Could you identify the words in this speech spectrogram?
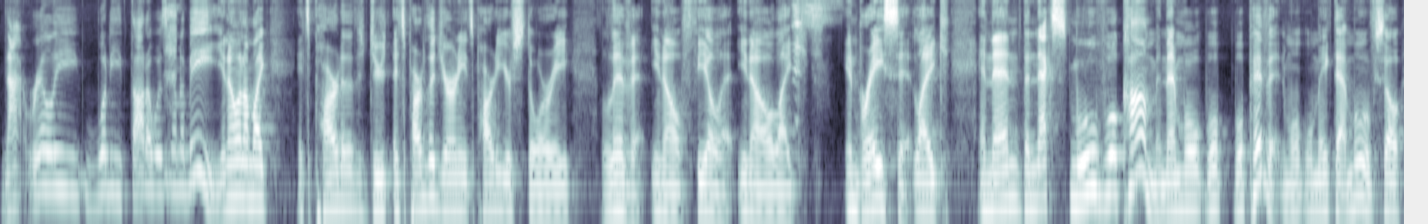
not really what he thought it was going to be, you know. And I'm like, it's part of the it's part of the journey. It's part of your story. Live it, you know. Feel it, you know. Like embrace it like and then the next move will come and then we'll we'll, we'll pivot and we'll, we'll make that move so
